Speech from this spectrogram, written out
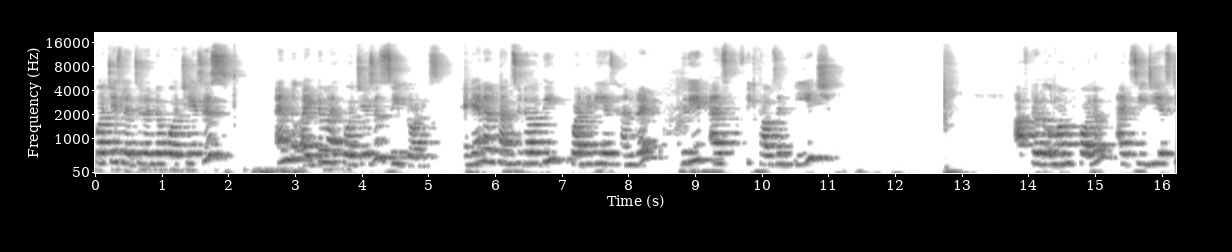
Purchase ledger under purchases and the item I'll purchase is Zebronics. Again I'll consider the quantity as 100, the rate as 50,000 each. After the amount column add CGST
